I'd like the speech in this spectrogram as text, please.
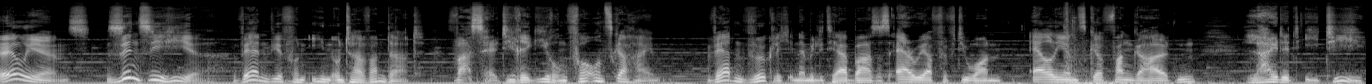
Aliens! Sind sie hier? Werden wir von ihnen unterwandert? Was hält die Regierung vor uns geheim? Werden wirklich in der Militärbasis Area 51 Aliens gefangen gehalten? Leidet ET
